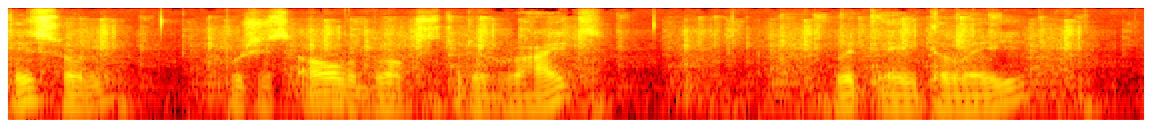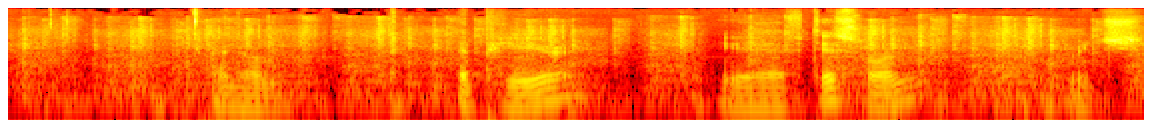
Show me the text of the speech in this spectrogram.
this one pushes all the blocks to the right with a delay. And then up here you have this one which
